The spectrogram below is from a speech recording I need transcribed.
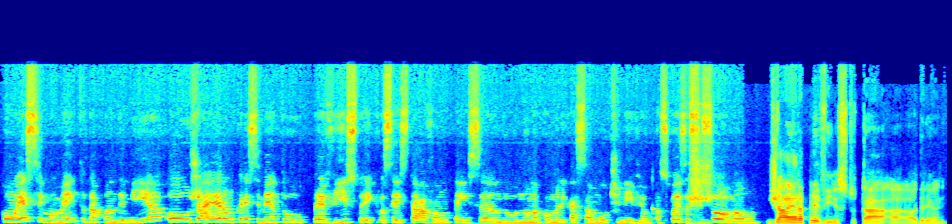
com esse momento da pandemia ou já era um crescimento previsto aí que vocês estavam pensando numa comunicação multinível? As coisas se somam? Já era previsto, tá, Adriane?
